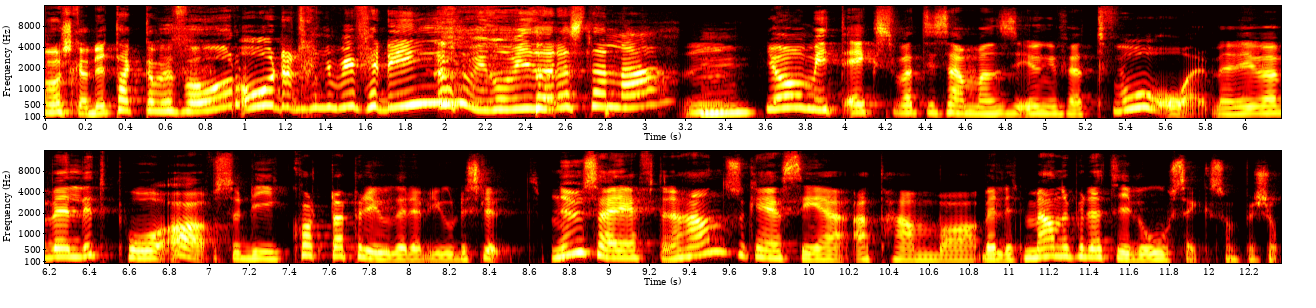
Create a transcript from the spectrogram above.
På göteborgska, det tackar vi för. Åh, då tackar vi för det! Vi går vidare snälla. Mm. Jag och mitt ex var tillsammans i ungefär två år, men vi var väldigt på och av så det gick korta perioder där vi gjorde slut. Nu så här i efterhand så kan jag se att han var väldigt manipulativ och osäker som person.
